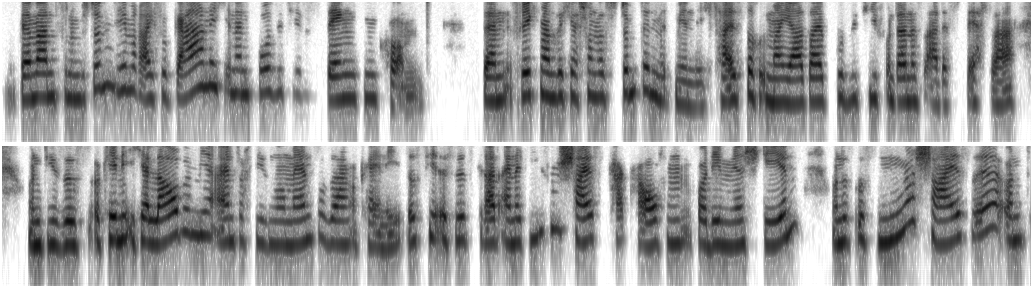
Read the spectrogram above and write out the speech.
wenn man zu einem bestimmten Themenbereich so gar nicht in ein positives Denken kommt, dann fragt man sich ja schon, was stimmt denn mit mir nicht? Das heißt doch immer, ja, sei positiv und dann ist alles besser. Und dieses, okay, nee, ich erlaube mir einfach diesen Moment zu sagen, okay, nee, das hier ist jetzt gerade ein riesen scheiß Kackhaufen, vor dem wir stehen. Und es ist nur Scheiße und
